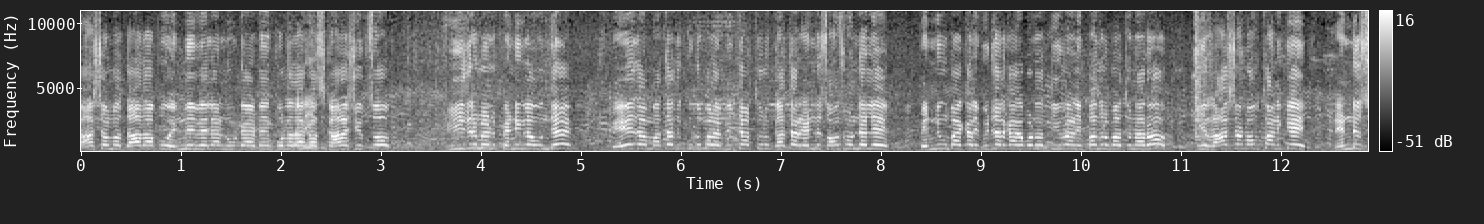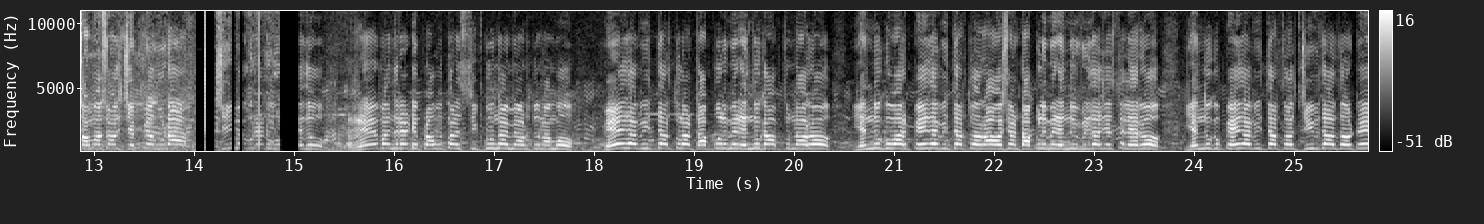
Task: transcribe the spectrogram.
రాష్ట్రంలో దాదాపు ఎనిమిది వేల నూట యాభై కోట్ల దాకా స్కాలర్షిప్స్ ఫీజు రిమెంట్ పెండింగ్లో ఉంది. పేద మద్దతు కుటుంబాల విద్యార్థులు గత రెండు సంవత్సరం ఉండాలి పెండింగ్ బైకాలు విడుదల కాకపోవడం తీవ్రమైన ఇబ్బందులు పడుతున్నారు. ఈ రాష్ట్ర ప్రభుత్వానికి రెండు సంవత్సరాలు చెప్పినా కూడా లేదు రేవంత్ రెడ్డి ప్రభుత్వం సిగ్గుందా మేము అడుగుతున్నాము. పేద విద్యార్థుల డబ్బులు మీరు ఎందుకు ఆపుతున్నారు ఎందుకు వారు పేద విద్యార్థులు రావాల్సిన డబ్బులు మీరు ఎందుకు విడుదల చేస్తలేరు ఎందుకు పేద విద్యార్థుల జీవితాలతోటి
